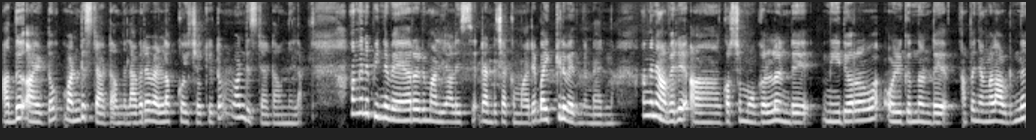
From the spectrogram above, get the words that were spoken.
അത് ആയിട്ടും വണ്ടി സ്റ്റാർട്ടാവുന്നില്ല. അവരെ വെള്ളമൊക്കെ ഒഴിച്ച് നോക്കിയിട്ടും വണ്ടി സ്റ്റാർട്ടാവുന്നില്ല. അങ്ങനെ പിന്നെ വേറൊരു മലയാളീസ് രണ്ട് ചെക്കന്മാർ ബൈക്കിൽ വരുന്നുണ്ടായിരുന്നു. അങ്ങനെ അവർ കുറച്ച് മുകളിലുണ്ട് നീരുറവ് ഒഴുകുന്നുണ്ട്. അപ്പം ഞങ്ങൾ അവിടുന്ന്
